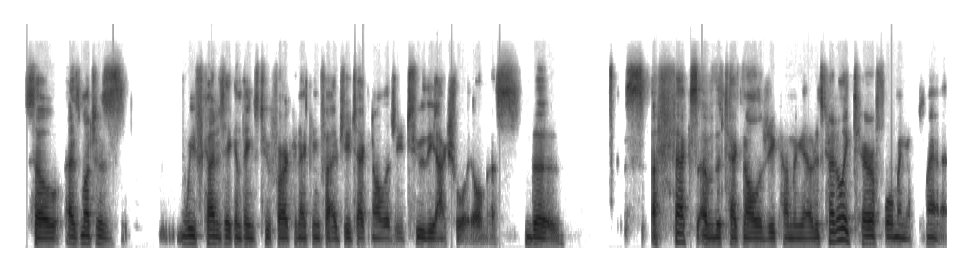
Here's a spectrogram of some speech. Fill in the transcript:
so as much as we've kind of taken things too far connecting 5G technology to the actual illness, the effects of the technology coming out, it's kind of like terraforming a planet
